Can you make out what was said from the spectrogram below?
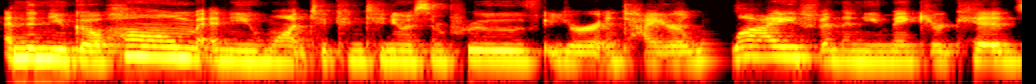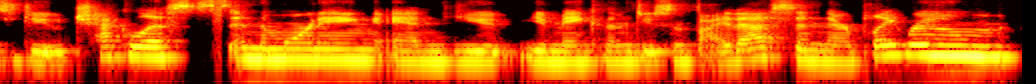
And then you go home and you want to continuous improve your entire life. And then you make your kids do checklists in the morning and you you make them do some 5S in their playroom.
